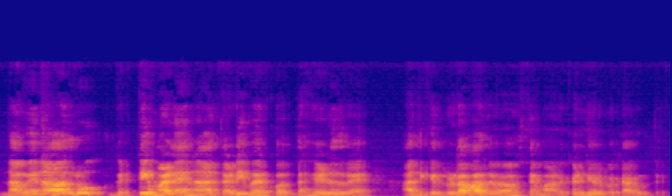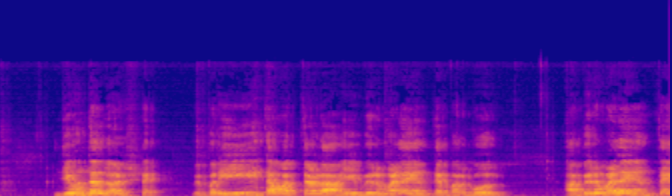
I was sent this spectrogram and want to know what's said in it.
ನಾವೇನಾದರೂ ಗಟ್ಟಿ ಮಳೆನ ತಡಿಬೇಕು ಅಂತ ಹೇಳಿದ್ರೆ ಅದಕ್ಕೆ ದೃಢವಾದ ವ್ಯವಸ್ಥೆ ಮಾಡ್ಕೊಂಡಿರಬೇಕಾಗುತ್ತೆ. ಜೀವನದಲ್ಲೂ ಅಷ್ಟೇ. ವಿಪರೀತ ಒತ್ತಡ ಈ ಬಿರುಮಳೆಯಂತೆ ಬರ್ಬೋದು. ಆ ಬಿರುಮಳೆಯಂತೆ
